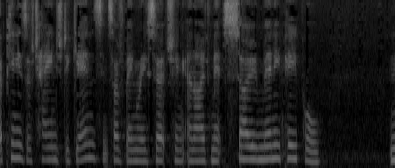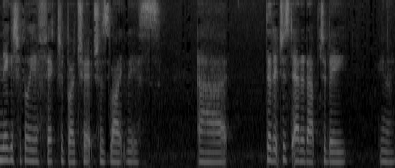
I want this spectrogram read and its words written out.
opinions have changed again since I've been researching, and I've met so many people negatively affected by churches like this uh, that it just added up to be, you know,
